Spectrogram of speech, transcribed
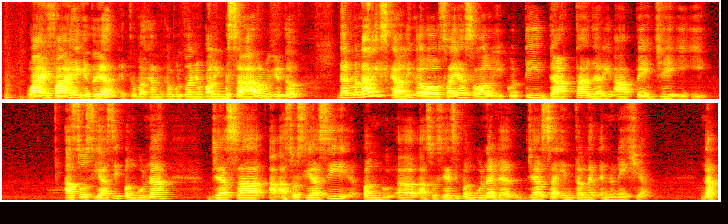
wifi gitu ya. Itu bahkan kebutuhan yang paling besar begitu. Dan menarik sekali kalau saya selalu ikuti data dari APJII. Asosiasi Pengguna jasa asosiasi penggu, asosiasi pengguna dan jasa internet Indonesia. Nah,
